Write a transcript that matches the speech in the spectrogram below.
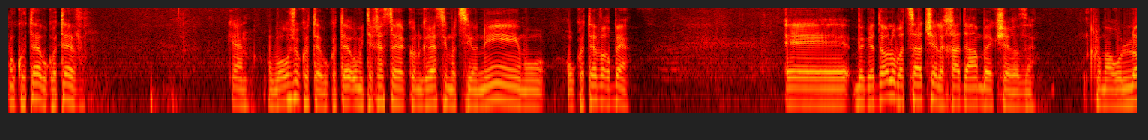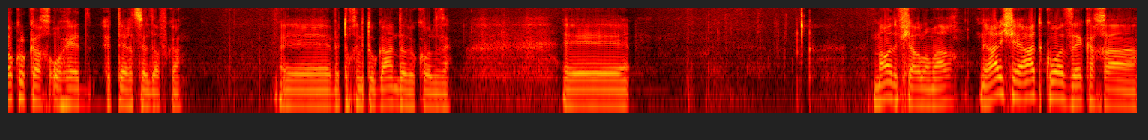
הוא כותב, הוא כותב. כן, הוא ברור שהוא כותב, הוא כותב, הוא מתייחס לקונגרסים הציוניים, הוא, הוא כותב הרבה. Uh, בגדול הוא בצד של אחד העם בהקשר הזה. כלומר, הוא לא כל כך אוהד את הרצל דווקא. Uh, ותוכנית אוגנדה וכל זה. Uh, מה עוד אפשר לומר? נראה לי שעד כה זה ככה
